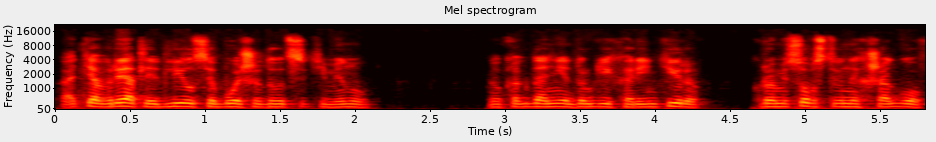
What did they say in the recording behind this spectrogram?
хотя вряд ли длился больше 20 минут. Но когда нет других ориентиров, кроме собственных шагов,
